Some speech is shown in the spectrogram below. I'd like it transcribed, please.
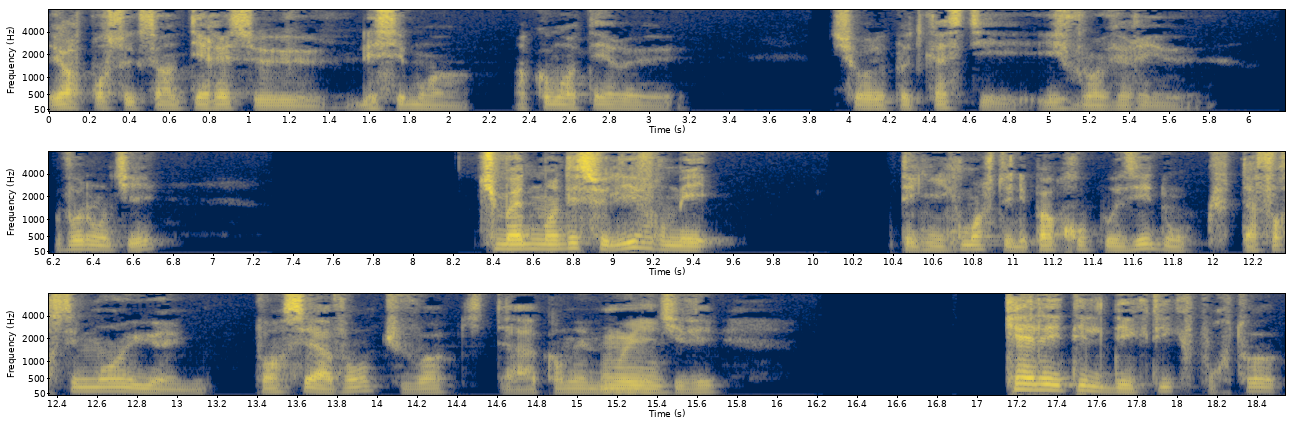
D'ailleurs, pour ceux que ça intéresse, euh, laissez-moi un, un commentaire euh, sur le podcast et, et je vous l'enverrai volontiers. Tu m'as demandé ce livre, mais techniquement je te l'ai pas proposé, donc t'as forcément eu une pensée avant, tu vois, qui t'a quand même Oui. motivé. Quel a été le déclic pour toi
